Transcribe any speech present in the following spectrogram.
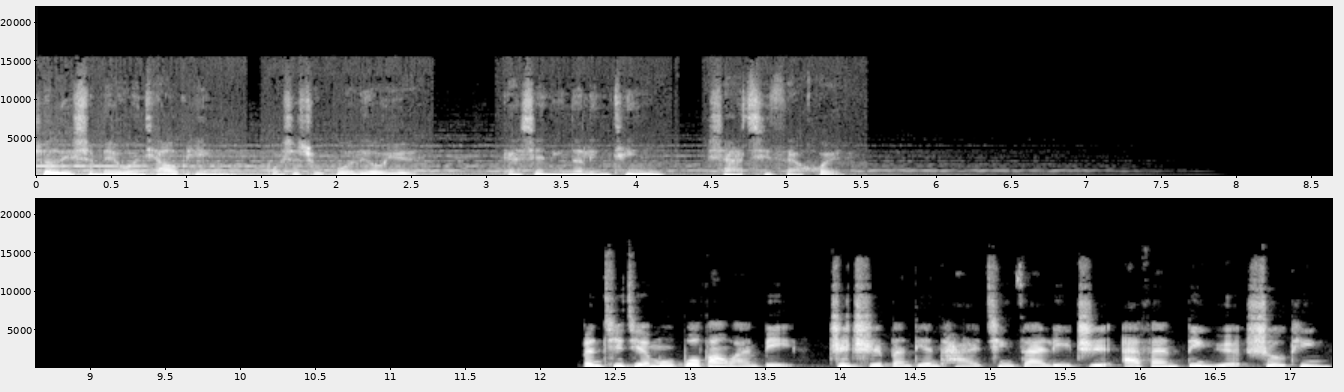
这里是美文调频，我是主播六月，感谢您的聆听，下期再会。本期节目播放完毕，支持本电台，请在荔枝 FM 订阅收听。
